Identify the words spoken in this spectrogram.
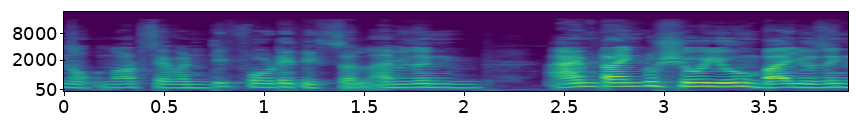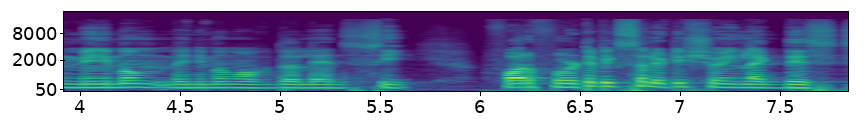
no not 70 40 pixel. I'm using i'm trying to show you by using minimum minimum of the lens. See for 40 pixel it is showing like this.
